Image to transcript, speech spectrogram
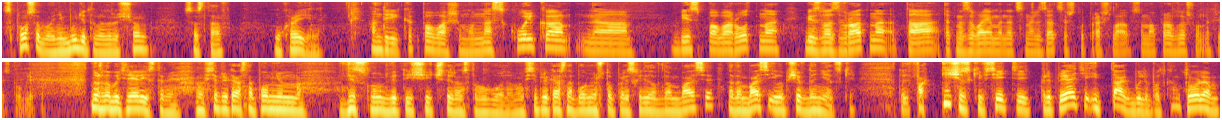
способа не будет возвращен в состав Украины. Андрей, как по-вашему, насколько а, бесповоротно, безвозвратно та так называемая национализация, что прошла в самопровозглашенных республиках? Нужно быть реалистами. Мы все прекрасно помним весну 2014 года. Мы все прекрасно помним, что происходило в Донбассе, на Донбассе и вообще в Донецке. То есть фактически все эти предприятия и так были под контролем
